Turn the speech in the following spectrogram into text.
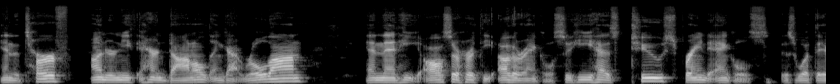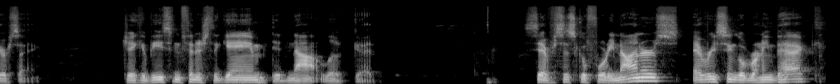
in the turf underneath Aaron Donald and got rolled on. And then he also hurt the other ankle. So he has two sprained ankles, is what they are saying. Jacob Eason finished the game, did not look good. San Francisco 49ers, every single running back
